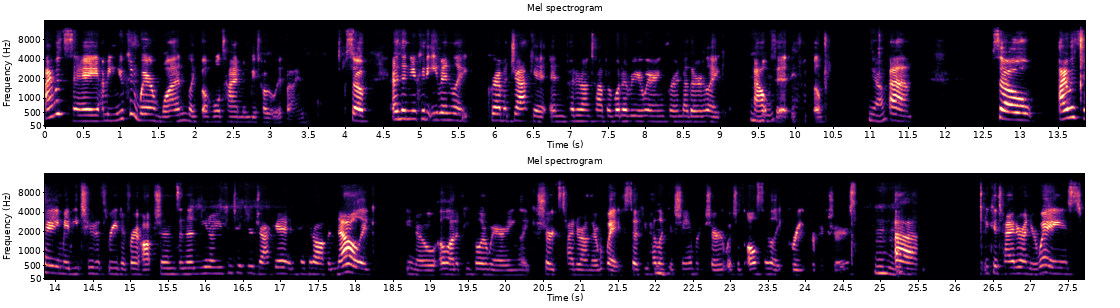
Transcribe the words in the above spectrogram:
I would say, I mean, you can wear one like the whole time and be totally fine. So, and then you could even like grab a jacket and put it on top of whatever you're wearing for another like mhm, outfit, if you will. Yeah. Um, so I would say maybe two to three different options, and then you know you can take your jacket and take it off. And now, like you know, a lot of people are wearing like shirts tied around their waist. So if you had like a chambray shirt, which is also like great for pictures, Mhm. um, you can tie it around your waist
